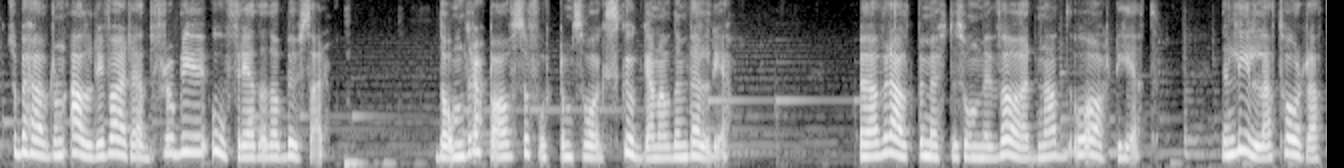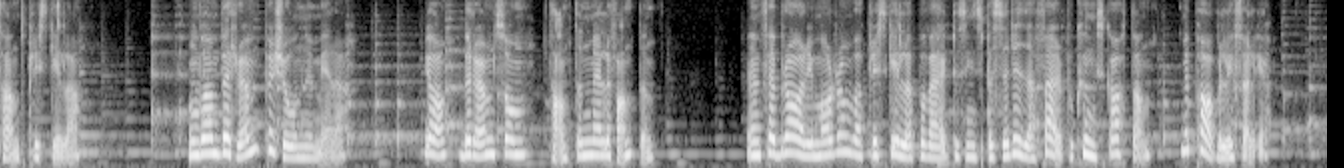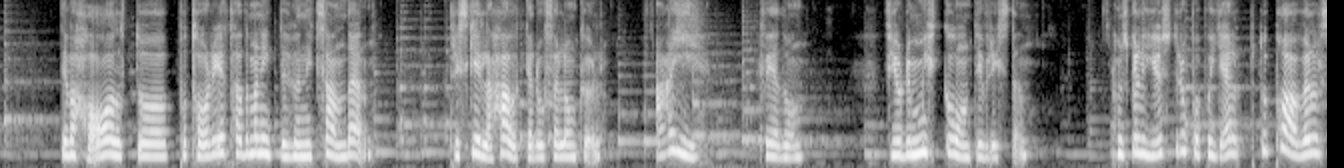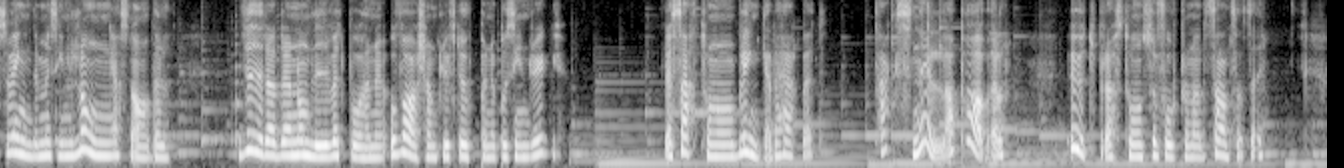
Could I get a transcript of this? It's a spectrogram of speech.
så behövde hon aldrig vara rädd för att bli ofredad av busar. De dröp av så fort de såg skuggan av den väldige. Överallt bemöttes hon med vördnad och artighet. Den lilla torra tant Priscilla. Hon var en berömd person numera. Ja, berömd som tanten med elefanten. En februarimorgon var Priscilla på väg till sin speceriaffär på Kungsgatan med Pavel i följe. Det var halt och på torget hade man inte hunnit sanda än. Priscilla halkade och föll omkull. Aj! kved hon. För gjorde mycket ont i vristen. Hon skulle just ropa på hjälp då Pavel svängde med sin långa snabel, virade den om livet på henne och varsamt lyfte upp henne på sin rygg. Där satt hon och blinkade häpet. Tack snälla Pavel! utbrast hon så fort hon hade sansat sig.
